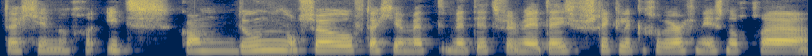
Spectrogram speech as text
dat je nog iets kan doen of zo. Of dat je met, met, dit, met deze verschrikkelijke gebeurtenis nog uh,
